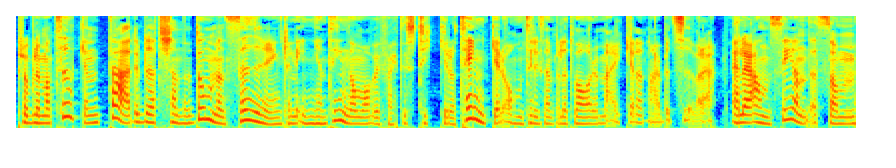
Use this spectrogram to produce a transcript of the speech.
Problematiken där det blir att kännedomen säger egentligen ingenting om vad vi faktiskt tycker och tänker om till exempel ett varumärke eller en arbetsgivare. Eller anseende som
